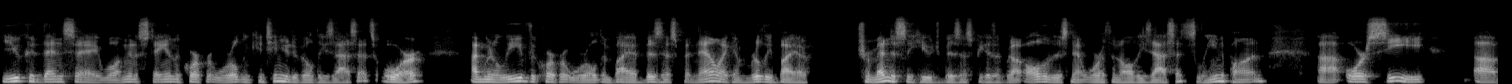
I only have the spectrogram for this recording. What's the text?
You could then say, well, I'm going to stay in the corporate world and continue to build these assets, or I'm going to leave the corporate world and buy a business, but now I can really buy a tremendously huge business because I've got all of this net worth and all these assets to lean upon. Uh, or C, uh,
